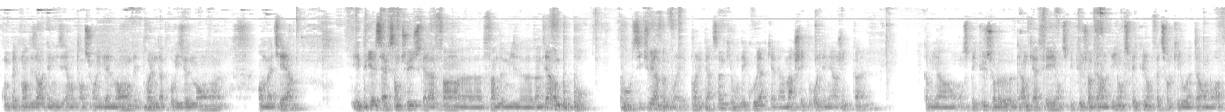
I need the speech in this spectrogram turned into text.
complètement désorganisées en tension également, des problèmes d'approvisionnement en matière. Et puis elle s'est accentuée jusqu'à la fin fin 2021. Donc pour, situer un peu pour les, personnes qui ont découvert qu'il y avait un marché gros de l'énergie quand même, comme on spécule sur le grain de café, on spécule sur le grain de riz, on spécule en fait sur le kilowattheure en Europe.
